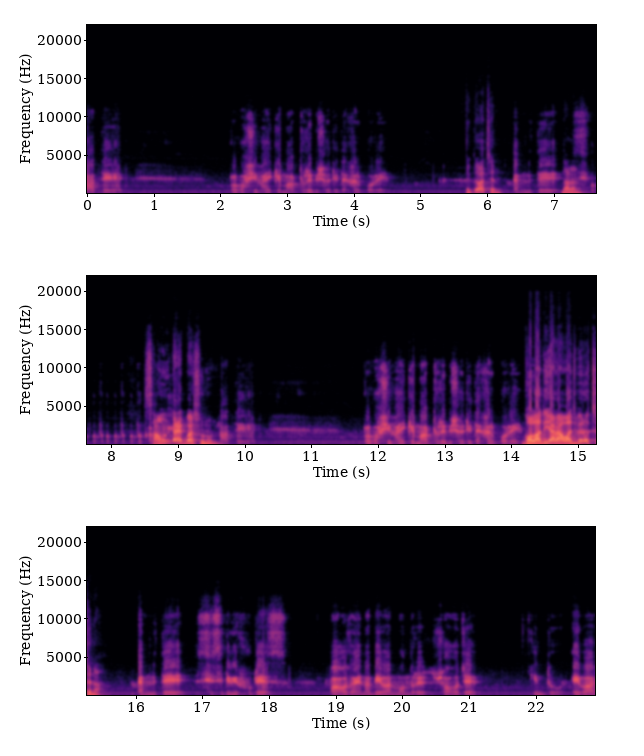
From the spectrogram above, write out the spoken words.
রাতে প্রবাসী ভাইকে মারধরের বিষয়টি দেখার পরে দেখতে পাচ্ছেন? এমনিতে দাঁড়ান। সাউন্ডটা একবার শুনুন। রাতে প্রবাসী ভাইকে মারধরের বিষয়টি দেখার পরে গলা দিয়ে আর আওয়াজ বেরোচ্ছে না? এমনিতে সিসিটিভি ফুটেজ পাওয়া যায় না বিমানবন্দরের সহজে কিন্তু এবার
